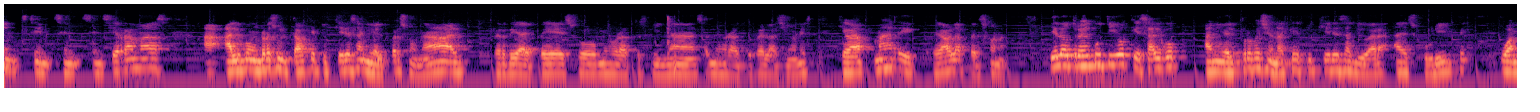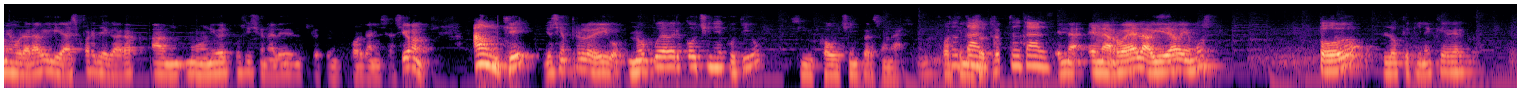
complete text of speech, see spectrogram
encierra más a algo, un resultado que tú quieres a nivel personal, pérdida de peso, mejorar tus finanzas, mejorar tus relaciones, que va más a la persona. Y el otro ejecutivo que es algo a nivel profesional que tú quieres ayudar a, descubrirte o a mejorar habilidades para llegar a un nivel posicional dentro de tu organización. Aunque, yo siempre lo digo, no puede haber coaching ejecutivo sin coaching personal. Porque total, nosotros total. En, la, en, la, rueda de la vida vemos todo lo que tiene que ver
